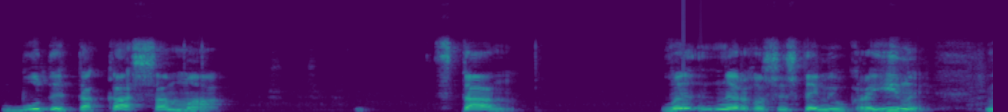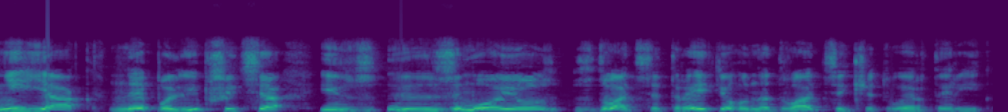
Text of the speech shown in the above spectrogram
буде така сама. Стан в енергосистемі України ніяк не поліпшиться і е, зимою з 23 на 24 рік.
